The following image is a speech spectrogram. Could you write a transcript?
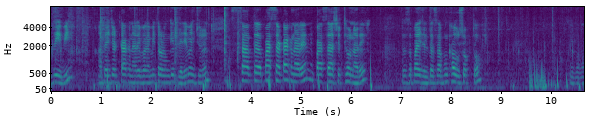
ग्रेव्ही आता याच्यात टाकणार आहे बघा मी तळून घेतलेले मंचुरियन. सात पाच सहा टाकणार आहे आणि पाच सहा असे ठेवणार आहे. जसं पाहिजे तसं आपण खाऊ शकतो. हे बघा.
